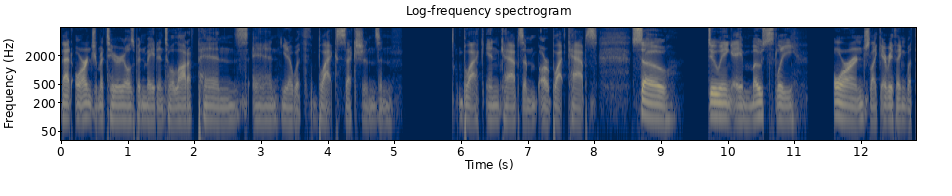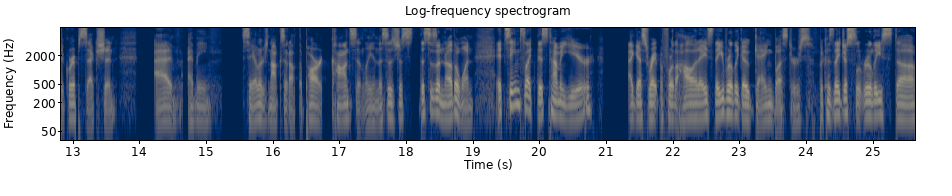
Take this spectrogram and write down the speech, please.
that orange material has been made into a lot of pens and, you know, with black sections and black end caps and or black caps. So doing a mostly orange, like everything but the grip section, I I mean, Sailors knocks it out the park constantly, and this is just this is another one. It seems like this time of year, I guess right before the holidays, they really go gangbusters because they just released uh,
